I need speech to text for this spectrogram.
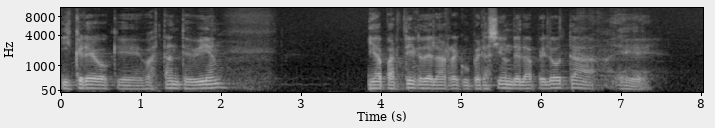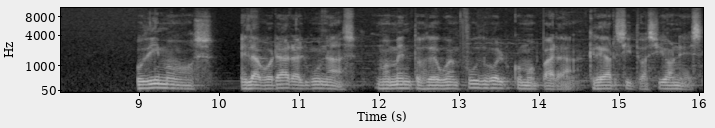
y creo que bastante bien. Y a partir de la recuperación de la pelota eh, pudimos elaborar algunos momentos de buen fútbol como para crear situaciones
